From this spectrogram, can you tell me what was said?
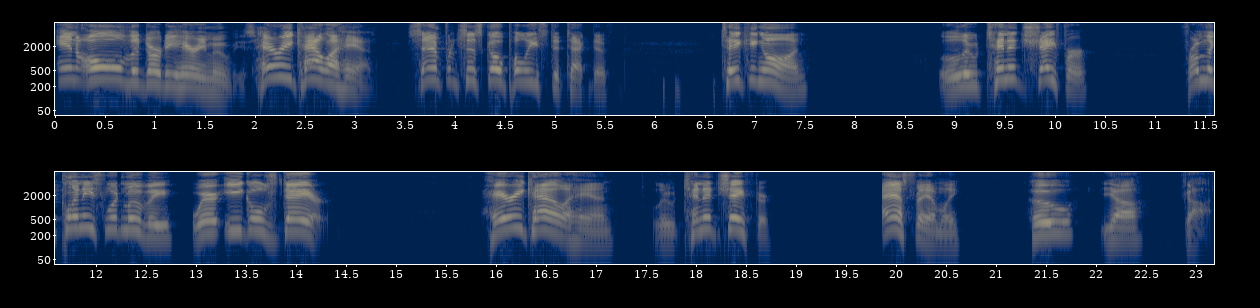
in all the Dirty Harry movies. Harry Callahan, San Francisco police detective, taking on Lieutenant Schaffer from the Clint Eastwood movie Where Eagles Dare. Harry Callahan, Lieutenant Schaffer, Ass Family, who ya got?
